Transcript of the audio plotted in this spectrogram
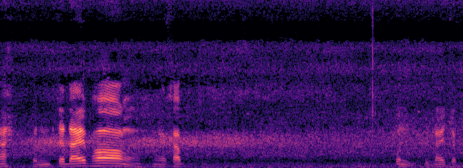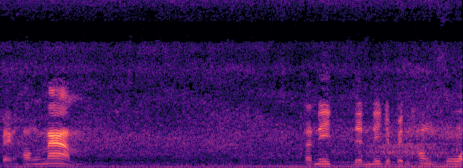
อะเป็นจะได้พองนะครับคุณคุณได้จะแปลงห้องน้ำตอนนี้เด่นนี้จะเป็นห้องครัว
